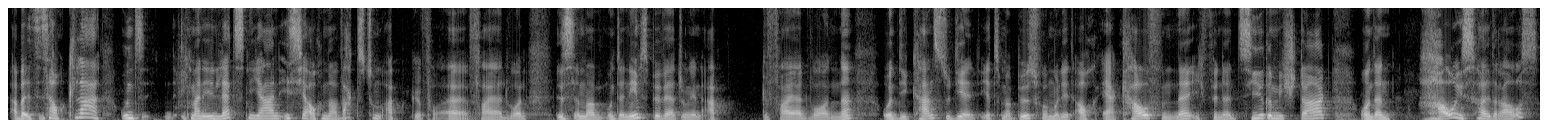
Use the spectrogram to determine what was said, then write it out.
Aber es ist auch klar, und ich meine, in den letzten Jahren ist ja auch immer Wachstum abgefeiert worden, ist immer Unternehmensbewertungen abgefeiert gefeiert worden. Ne? Und die kannst du dir jetzt mal bös formuliert auch erkaufen. Ne? Ich finanziere mich stark und dann hau ich es halt raus.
